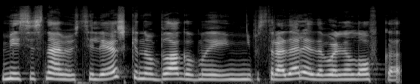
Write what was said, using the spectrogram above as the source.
вместе с нами в тележке, но благо мы не пострадали, довольно ловко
